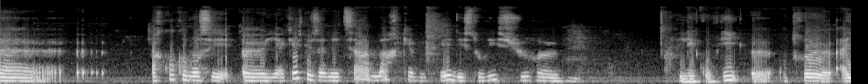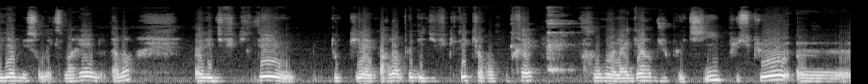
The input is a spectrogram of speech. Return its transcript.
Euh, par quoi commencer? Euh, Il y a quelques années de ça, Marc avait fait des stories sur les conflits entre Ayem et son ex-mari, notamment les difficultés donc il avait parlé un peu des difficultés qu'il rencontrait pour la garde du petit, puisque euh,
